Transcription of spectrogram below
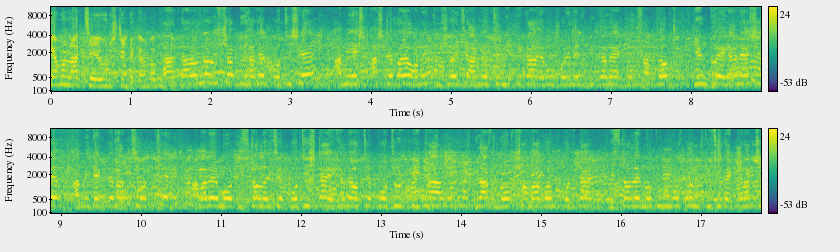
কেমন লাগছে এই অনুষ্ঠানটা? কেমন তারুণ্য উৎসব দুই হাজার পঁচিশে আমি আসতে পারে, অনেক খুশি হয়েছি। আমি হচ্ছে মৃত্তিকা এবং পরিবেশ বিজ্ঞানের একজন ছাত্র। কিন্তু এখানে এসে আমি দেখতে পাচ্ছি হচ্ছে আমাদের মোট স্টল হয়েছে পঁচিশটা। এখানে হচ্ছে প্রচুর পিঠা, প্লাস লোক সমাগম প্রতিটা স্টলে নতুন নতুন কিছু দেখতে পাচ্ছি।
